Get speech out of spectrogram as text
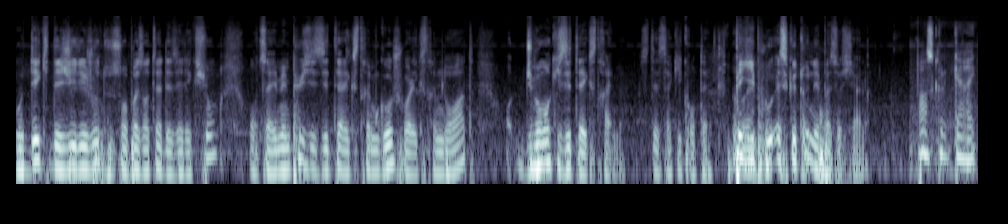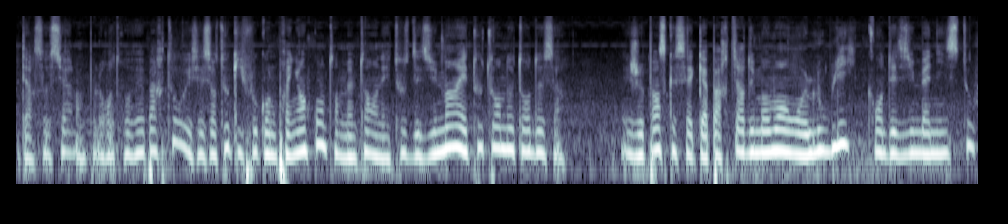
où dès que des Gilets jaunes se sont présentés à des élections, on ne savait même plus s'ils étaient à l'extrême gauche ou à l'extrême droite, du moment qu'ils étaient extrêmes. C'était ça qui comptait. Peggy Plou, est-ce que tout n'est pas social? Je pense que le caractère social, on peut le retrouver partout. Et c'est surtout qu'il faut qu'on le prenne en compte. En même temps, on est tous des humains et tout tourne autour de ça. Et je pense que c'est qu'à partir du moment où on l'oublie, qu'on déshumanise tout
